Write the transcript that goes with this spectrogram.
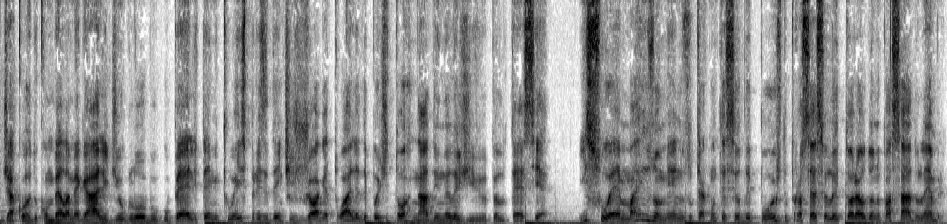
De acordo com Bela Megali de O Globo, o PL teme que o ex-presidente jogue a toalha depois de tornado inelegível pelo TSE. Isso é mais ou menos o que aconteceu depois do processo eleitoral do ano passado, lembra?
